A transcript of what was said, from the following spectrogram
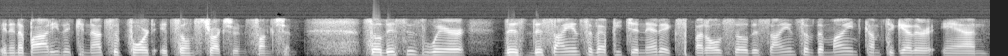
and in a body that cannot support its own structure and function. So this is where this, the science of epigenetics, but also the science of the mind come together and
